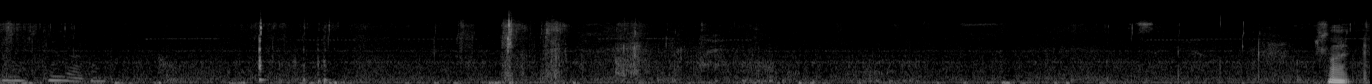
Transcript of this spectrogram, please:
There's two of them. So beautiful. It's like,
